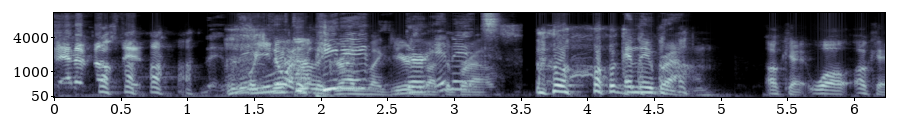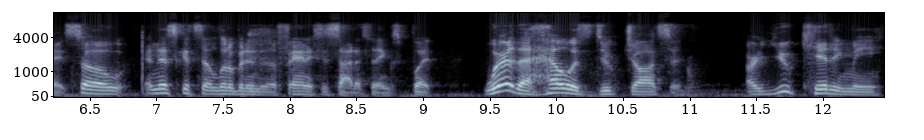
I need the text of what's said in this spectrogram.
the NFL Well, you know what really grinds my gears about the Browns. oh, and they Brown. Okay. Well. Okay. So, and this gets a little bit into the fantasy side of things, but where the hell is Duke Johnson? Are you kidding me?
